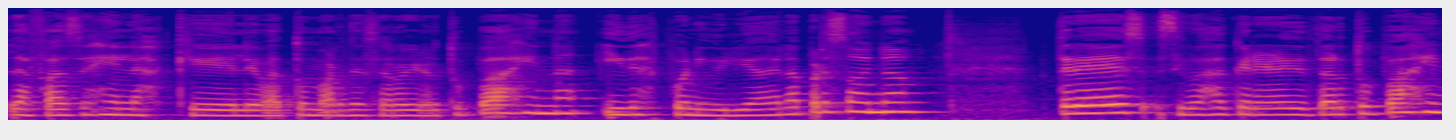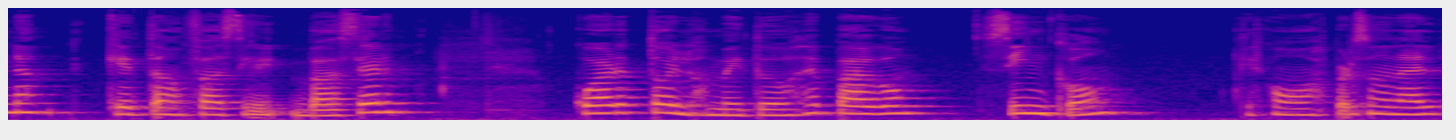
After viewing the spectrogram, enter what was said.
las fases en las que le va a tomar desarrollar tu página y disponibilidad de la persona. Tres, si vas a querer editar tu página, qué tan fácil va a ser. Cuarto, los métodos de pago. Cinco, que es como más personal,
